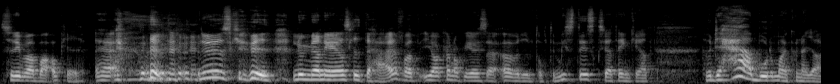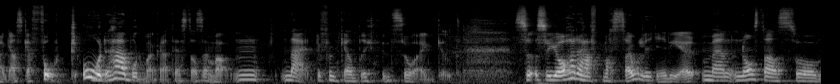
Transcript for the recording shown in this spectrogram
Så det var bara okej. eh, nu ska vi lugna ner oss lite här. För att jag kan också, jag är så överdrivet optimistisk så jag tänker att men det här borde man kunna göra ganska fort. Åh, det här borde man kunna testa. Sen bara, mm, nej, det funkar inte riktigt så enkelt. Så, så jag hade haft massa olika idéer, men någonstans så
